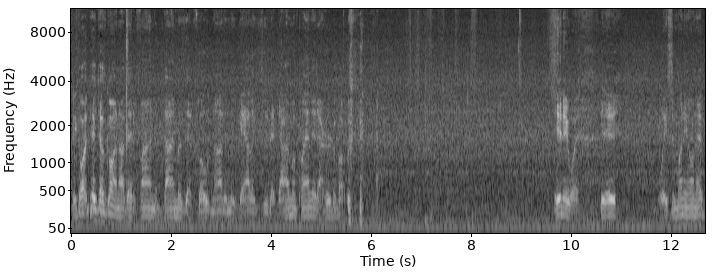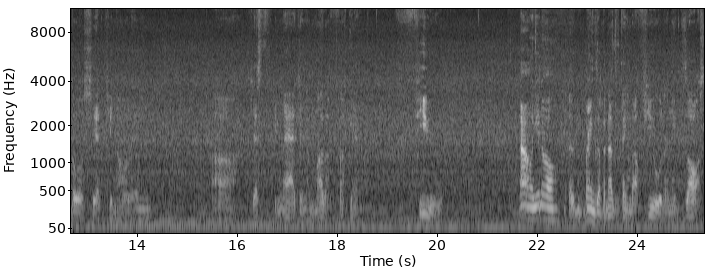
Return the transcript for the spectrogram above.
They go, they're just going out there to find the diamonds that floating out in the galaxy. That diamond planet I heard about. anyway, yeah, wasting money on that bullshit, you know, and uh, just imagine the motherfucking fuel. Now, you know, it brings up another thing about fuel and exhaust.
